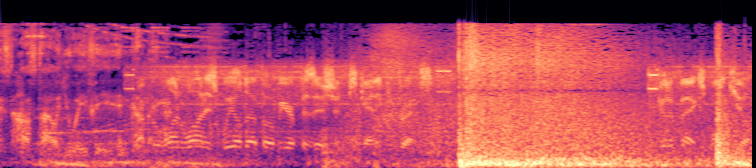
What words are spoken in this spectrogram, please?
advised, hostile UAV incoming. 1-1 is wheeled up over your position. Scanning for threats. Good effects. One kill.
